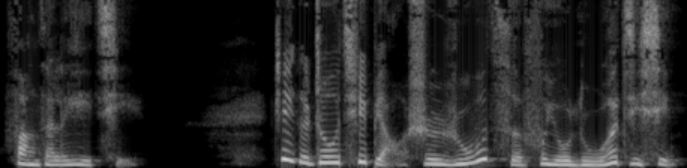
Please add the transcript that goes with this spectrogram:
放在了一起。这个周期表是如此富有逻辑性，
